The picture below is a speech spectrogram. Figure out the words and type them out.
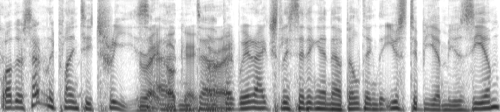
well, there's certainly plenty trees. Right, and, okay. Uh, right. But we're actually sitting in a building that used to be a museum.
